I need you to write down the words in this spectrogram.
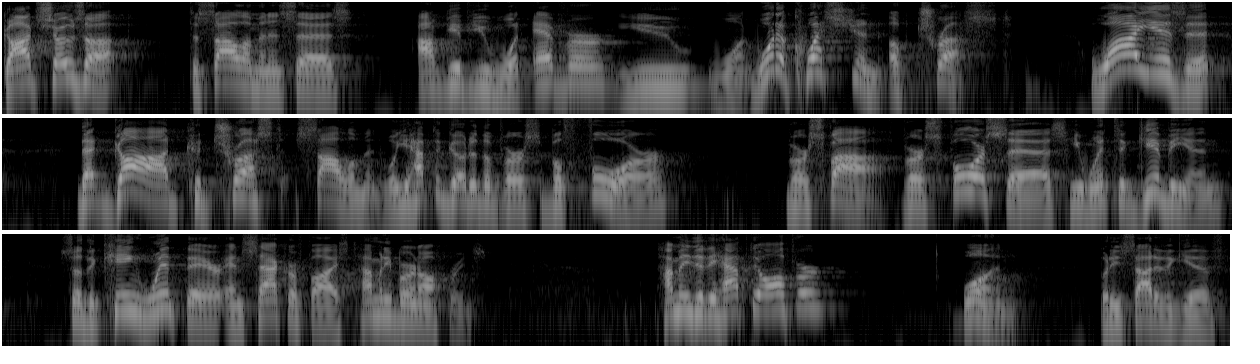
God shows up to Solomon and says, I'll give you whatever you want. What a question of trust. Why is it that God could trust Solomon? Well, you have to go to the verse before verse 5. Verse 4 says, He went to Gibeon so the king went there and sacrificed how many burnt offerings? How many did he have to offer? One. But he decided to give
